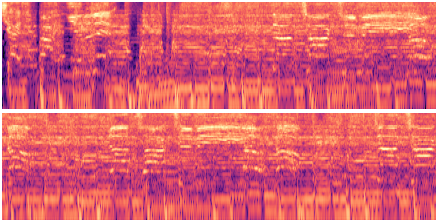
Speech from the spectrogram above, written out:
Just biting your lip. Don't talk to me, no. Don't talk to me, no. Don't talk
